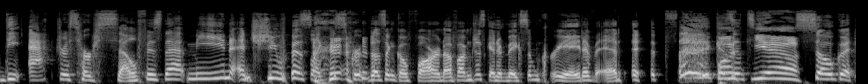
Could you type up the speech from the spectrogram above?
the actress herself is that mean, and she was like, "The script doesn't go far enough. I'm just going to make some creative edits because it's yeah. so good.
